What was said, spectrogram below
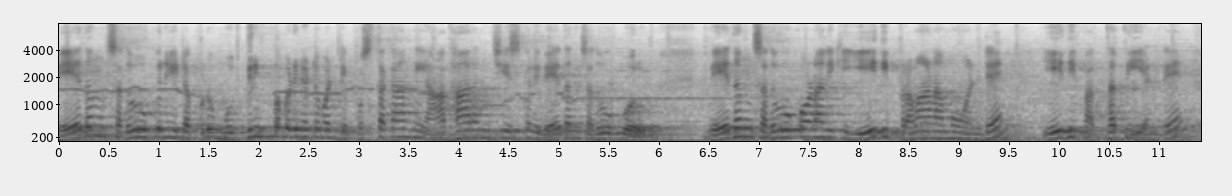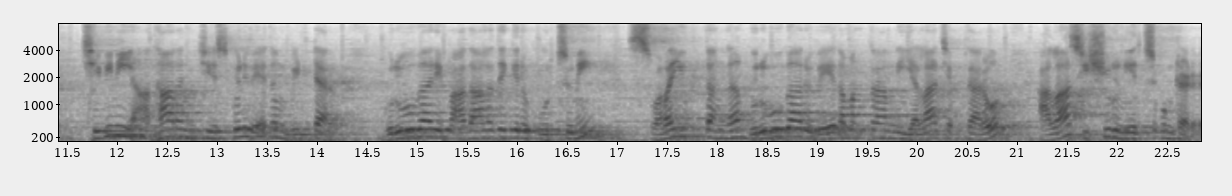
వేదం చదువుకునేటప్పుడు ముద్రింపబడినటువంటి పుస్తకాన్ని ఆధారం చేసుకుని వేదం చదువుకోరు. వేదం చదువుకోవడానికి ఏది ప్రమాణము అంటే ఏది పద్ధతి అంటే చెవిని ఆధారం చేసుకుని వేదం వింటారు. గురువుగారి పాదాల దగ్గర కూర్చుని స్వరయుక్తంగా గురువుగారు వేదమంత్రాన్ని ఎలా చెప్తారో అలా శిష్యుడు నేర్చుకుంటాడు.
